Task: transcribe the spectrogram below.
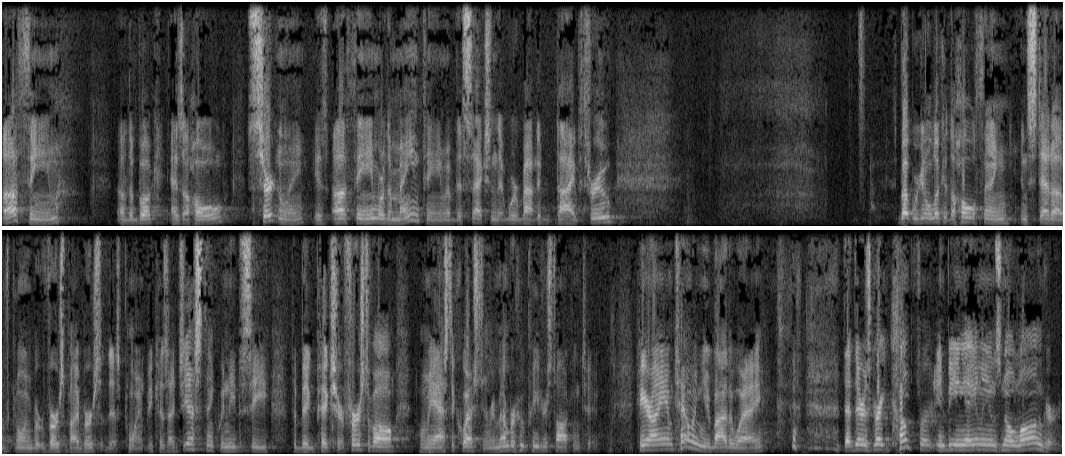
a theme of the book as a whole. Certainly is a theme or the main theme of this section that we're about to dive through. But we're going to look at the whole thing instead of going verse by verse at this point because I just think we need to see the big picture. First of all, let me ask the question remember who Peter's talking to. Here I am telling you, by the way, that there's great comfort in being aliens no longer.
